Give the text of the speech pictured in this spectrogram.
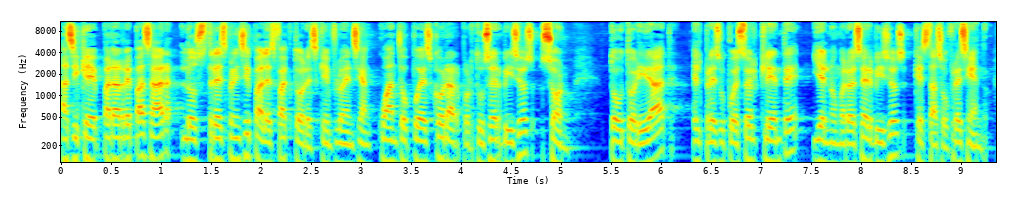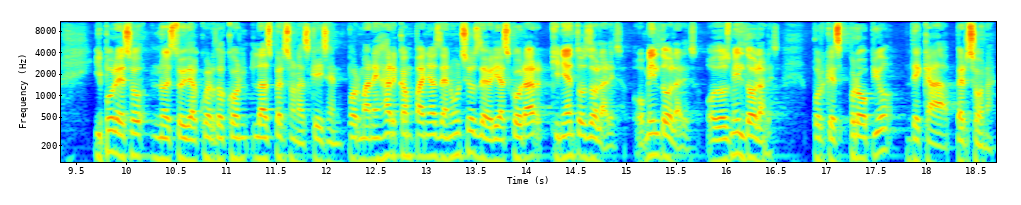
Así que para repasar, los tres principales factores que influencian cuánto puedes cobrar por tus servicios son tu autoridad, el presupuesto del cliente y el número de servicios que estás ofreciendo. Y por eso no estoy de acuerdo con las personas que dicen, por manejar campañas de anuncios deberías cobrar 500 dólares o 1000 dólares o 2000 dólares, porque es propio de cada persona.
